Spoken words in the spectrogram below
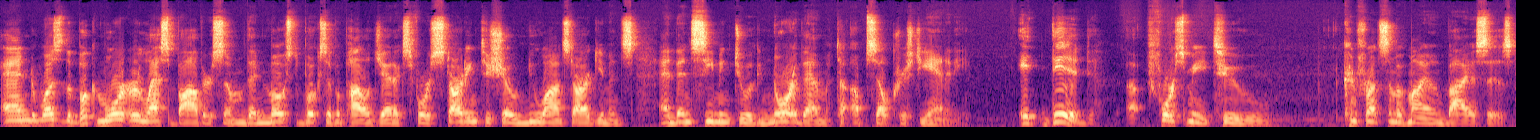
And was the book more or less bothersome than most books of apologetics for starting to show nuanced arguments and then seeming to ignore them to upsell Christianity? It did uh, force me to confront some of my own biases.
